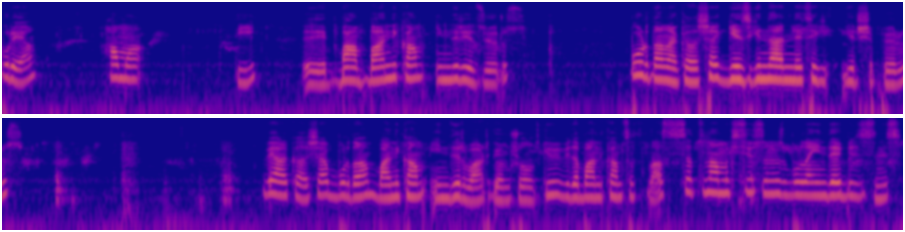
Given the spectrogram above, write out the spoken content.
Buraya Hama değil e, Ba- Bandicam indir yazıyoruz. Buradan arkadaşlar gezginler nete giriş yapıyoruz. Ve arkadaşlar burada Bandicam indir var görmüş olduğunuz gibi. Bir de Bandicam satın al. Siz satın almak istiyorsanız buradan indirebilirsiniz.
